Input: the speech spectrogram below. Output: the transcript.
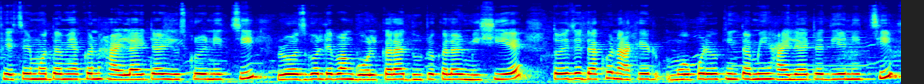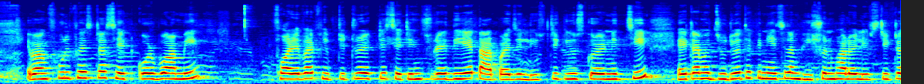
ফেসের মধ্যে আমি এখন হাইলাইটার ইউজ করে নিচ্ছি রোজ গোল্ড এবং গোল্ড কালার দুটো কালার মিশিয়ে। তো এই যে দেখো, নাকের ওপরেও কিন্তু আমি হাইলাইটার দিয়ে নিচ্ছি। এবং ফুল ফেসটা সেট করব আমি। ফরএভার ফিফটি টু একটি সেটিং স্প্রে দিয়ে তারপরে যে লিপস্টিক ইউজ করে নিচ্ছি, এটা আমি জুডিও থেকে নিয়েছিলাম। ভীষণ ভালো লিপস্টিকটা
